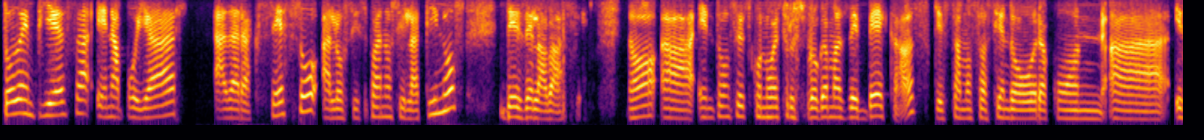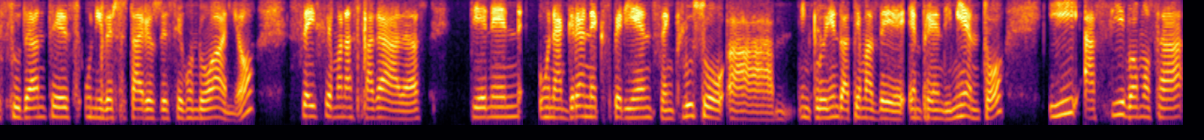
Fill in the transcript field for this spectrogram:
todo empieza en apoyar a dar acceso a los hispanos y latinos desde la base. ¿no? Ah, entonces, con nuestros programas de becas que estamos haciendo ahora con ah, estudiantes universitarios de segundo año, seis semanas pagadas, tienen una gran experiencia, incluso ah, incluyendo a temas de emprendimiento, y así vamos a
